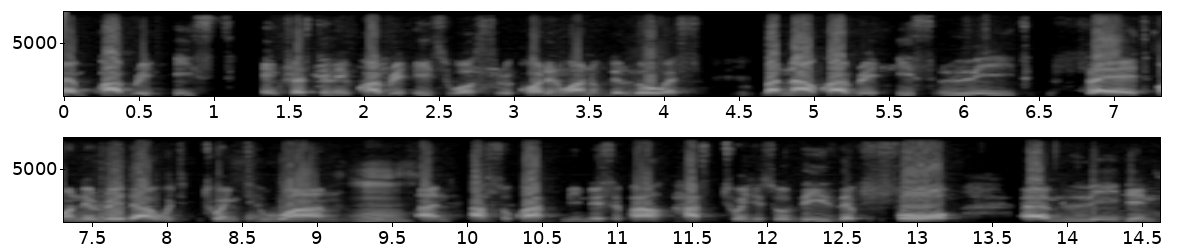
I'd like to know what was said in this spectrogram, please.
Um, Kwabre East, interestingly, Kwabre East was recording one of the lowest, but now Kwabre East leads third on the radar with 21, mm. and Asokwa Municipal has 20. So these are the four um, leading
